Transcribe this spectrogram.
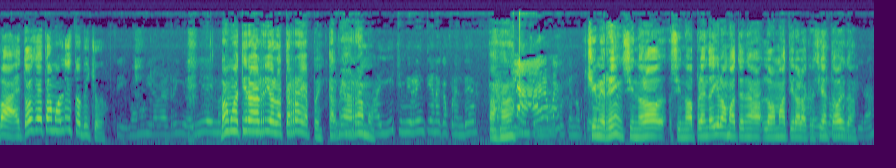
Va, entonces estamos listos, bicho. Sí, vamos a ir a ver el río. Ahí Vamos a tirar al río la tarraya, pues. Tal vez agarramos. Allí Chimirrín tiene que aprender. Ajá. Claro, pues. No si no, lo, si no aprende ahí, lo vamos a, tener, lo vamos a tirar a la creciente, Ahí lo vamos oiga.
